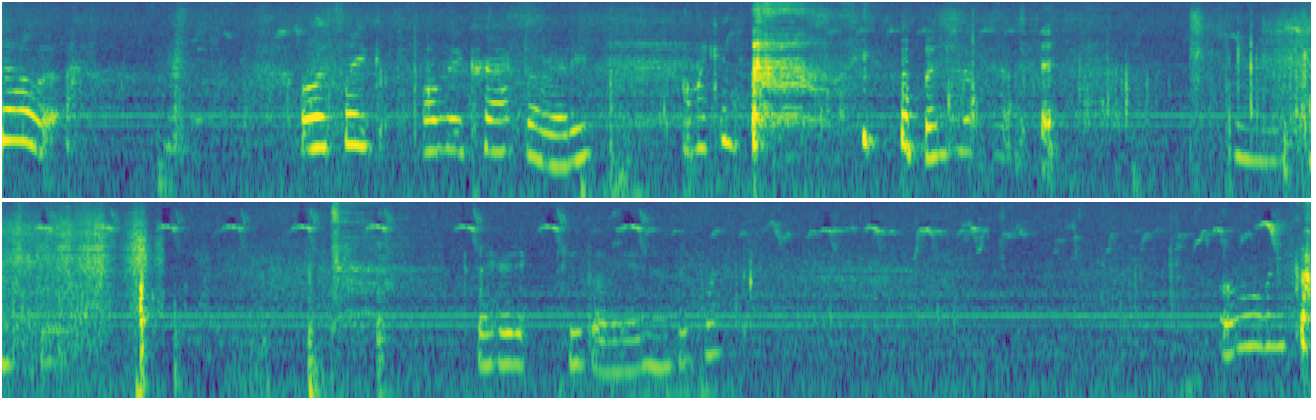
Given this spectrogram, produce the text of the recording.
almost out. Well, it's like all way cracked already. Oh my goodness. when did that happen? I heard it poop over here and I was like, what? Oh my god.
